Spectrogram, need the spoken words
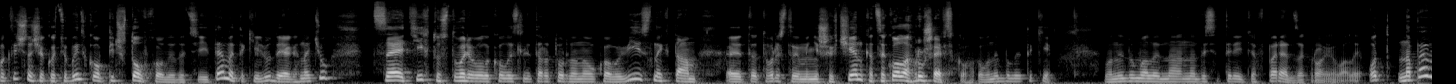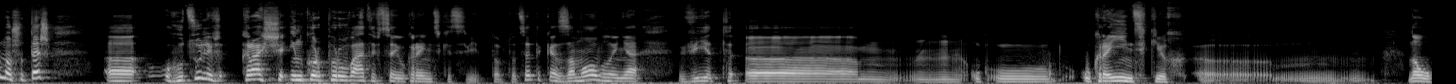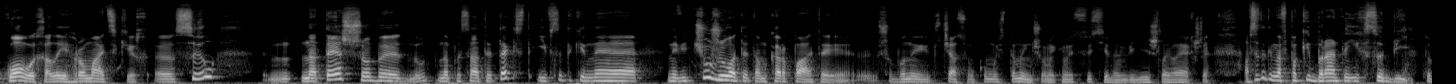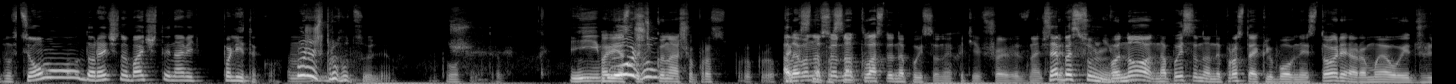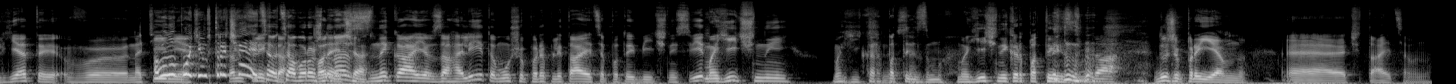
фактично ще Коцюбинського підштовхували до цієї теми. Такі люди, як Гнатюк, це ті, хто створювали колись літературно-науковий вісник, там е, товариство імені Шевченка, це кола Грушевського. Вони були такі. Вони думали на, на десятиліття вперед закроювали. От напевно, що теж. е, Гуцулів краще інкорпорувати в цей український світ. Тобто це таке замовлення від е, у, українських е, наукових, але й громадських е, сил на те, щоб ну, написати текст і все-таки не, не відчужувати там Карпати, щоб вони з часом комусь там іншому, якимось сусідам відійшли легше, а все-таки навпаки брати їх собі. Тобто в цьому доречно бачити навіть політику. Можеш про гуцулів. І Повісточку можу. нашу про, про, про. Але воно все одно класно написано, я хотів що я відзначити. Це без сумніву. Воно написано не просто як любовна історія Ромео і Джульєти в на А воно потім втрачається, конфлікта. оця ворожнеча. Вона зникає взагалі, тому що переплітається потойбічний світ. Магічний. Магічний. Карпатизм. все. Магічний карпатизм. да. Дуже приємно е, читається воно.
